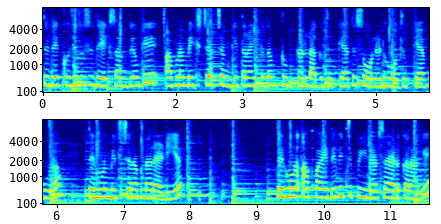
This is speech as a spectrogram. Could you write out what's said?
ਤੇ ਦੇਖੋ ਜੀ, ਤੁਸੀਂ ਦੇਖ ਸਕਦੇ ਹੋ ਕਿ ਆਪਣਾ ਮਿਕਸਚਰ ਚੰਗੀ ਤਰ੍ਹਾਂ ਇੱਕਦਮ ਟੁੱਟਣ ਲੱਗ ਚੁੱਕਿਆ ਤੇ ਸੋਲਿਡ ਹੋ ਚੁੱਕਿਆ ਹੈ ਪੂਰਾ। ਤੇ ਹੁਣ ਮਿਕਸਚਰ ਆਪਣਾ ਰੈਡੀ ਹੈ। ਤੇ ਹੁਣ ਆਪਾਂ ਇਹਦੇ ਵਿੱਚ ਪੀਨਟਸ ਐਡ ਕਰਾਂਗੇ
